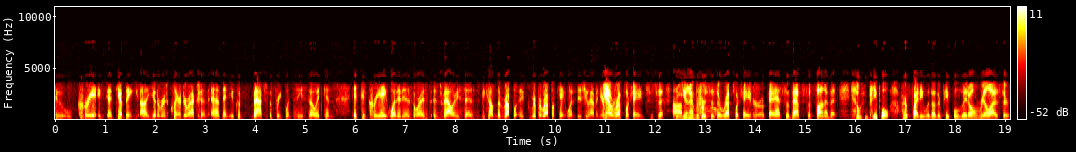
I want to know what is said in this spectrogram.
to create, uh, give the uh, universe clear direction, and then you can match the frequency so it can it can create what it is, or as, as Valerie says, become the repli- rep- replicate what it is you have in your yeah, mind. replicates. It's a, the Um, universe is a replicator. Okay, and- so that's the fun of it. when people are fighting with other people, they don't realize they're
